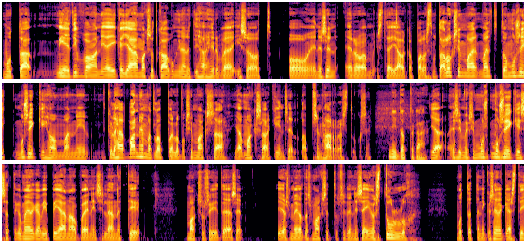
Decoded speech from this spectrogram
Mutta mietin vaan, ja eikä jäämaksut kaupungilla nyt ihan hirveän isot ole. Ei ne sen eroa sitä jalkapallosta. Mutta aluksi main- mainittu tuon musiik, musiikkihomman, niin kyllähän vanhemmat loppujen lopuksi maksaa ja maksaakin sen lapsen harrastuksen. Niin, totta kai. Ja esimerkiksi mus- musiikissa, että kun meillä kävi pianoopea, niin sillä annettiin maksu siitä ja se, ja jos me ei oltaisi maksettu sille, niin se ei olisi tullut. Mutta että niin selkeästi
